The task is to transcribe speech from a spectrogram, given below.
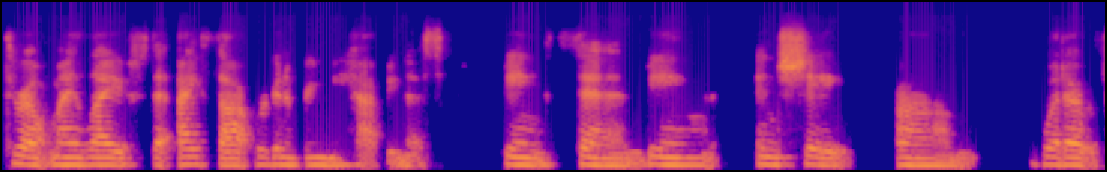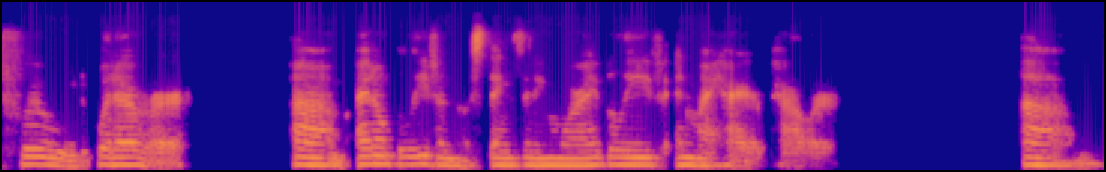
throughout my life that I thought were going to bring me happiness, being thin, being in shape, um, whatever, food, whatever. Um, I don't believe in those things anymore. I believe in my higher power. Um,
